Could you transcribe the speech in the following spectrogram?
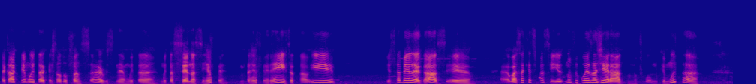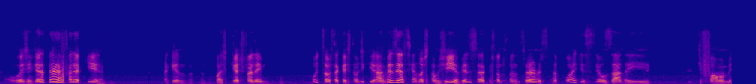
é claro que tem muita questão do fanservice, né? Muita, muita cena, assim, refer, muita referência e tal. E isso é bem legal, assim, é, é, mas só que, tipo assim, não ficou exagerado. Não ficou, porque muita. Hoje em dia, até falei aqui, aqui no, no podcast, falei muito sobre essa questão de que, às vezes, é assim, a nostalgia, às vezes, essa questão do fanservice, ela pode ser usada aí de forma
